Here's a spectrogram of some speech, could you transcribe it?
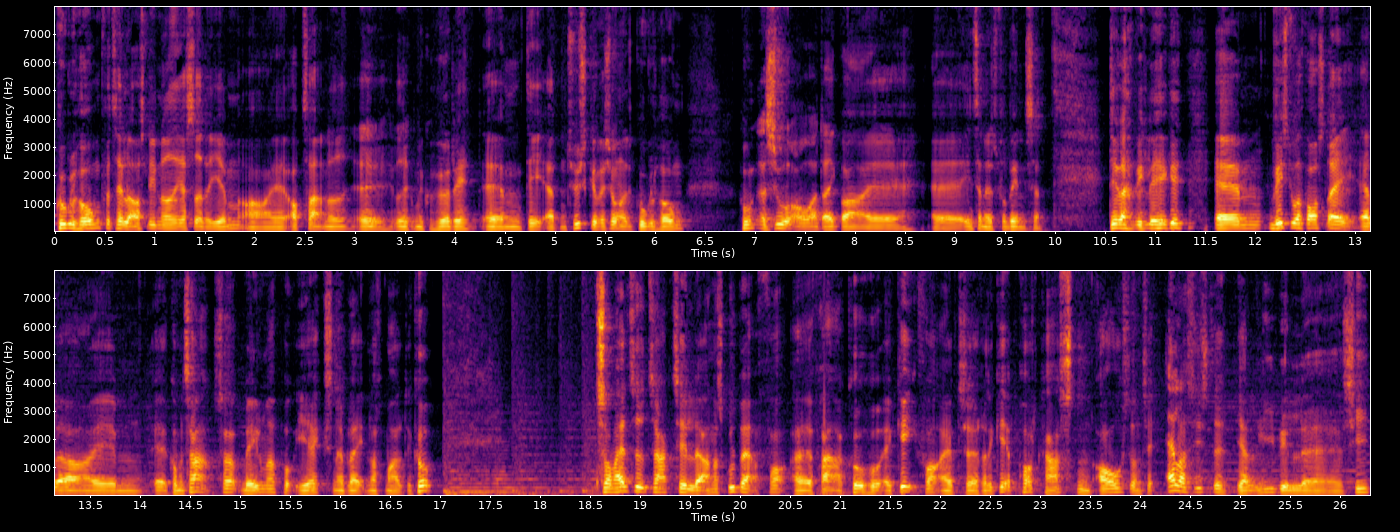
Google Home fortæller også lige noget. Jeg sidder derhjemme og øh, optager noget. Øh, jeg ved ikke, om I kan høre det. Øh, det er den tyske version af Google Home. Hun er sur over, at der ikke var øh, øh, internetforbindelse. Det lader vi ligge. Øh, hvis du har forslag eller øh, øh kommentar, så mail mig på eriksnablag.dk. Som altid tak til Anders Guldberg for, øh, fra KHAG for at øh, redigere podcasten. Og sådan til allersidste, jeg lige vil øh, sige,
